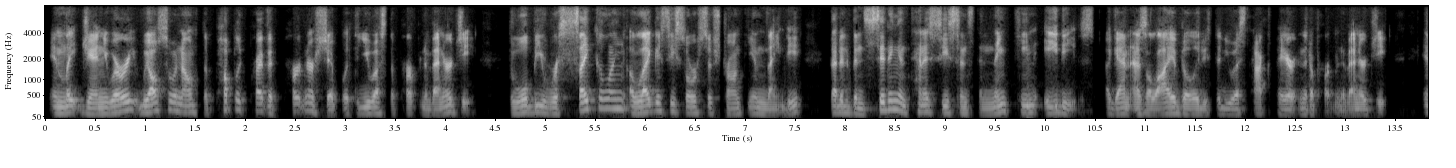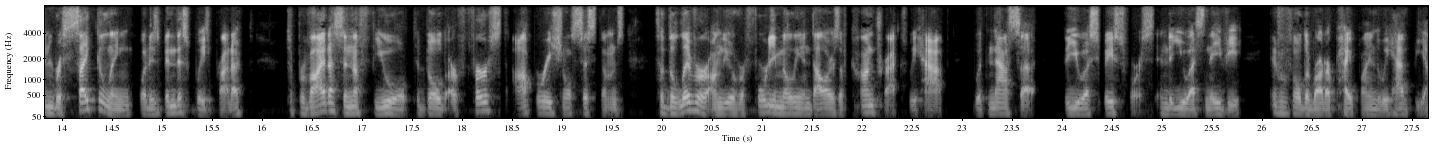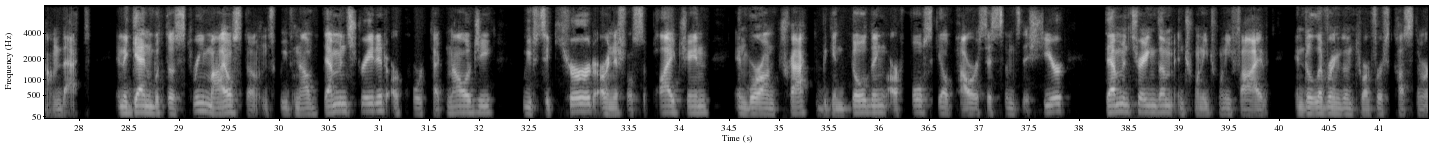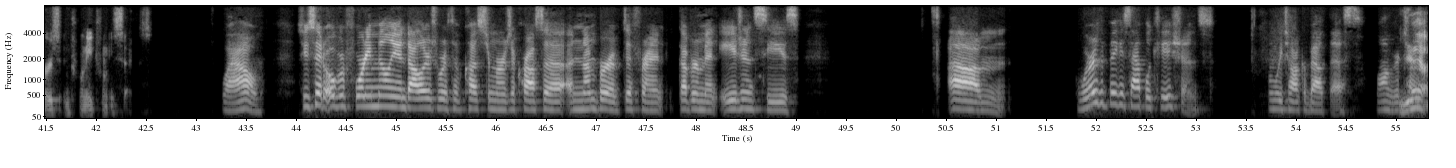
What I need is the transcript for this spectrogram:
In late January, we also announced a public private partnership with the US Department of Energy that will be recycling a legacy source of strontium 90 that had been sitting in Tennessee since the 1980s, again, as a liability to the US taxpayer and the Department of Energy, in recycling what has been this waste product to provide us enough fuel to build our first operational systems to deliver on the over $40 million of contracts we have with NASA, the US Space Force, and the US Navy, and fulfill the broader pipeline that we have beyond that. And again, with those three milestones, we've now demonstrated our core technology, we've secured our initial supply chain, and we're on track to begin building our full scale power systems this year, demonstrating them in 2025 and delivering them to our first customers in 2026. Wow. So you said over $40 million worth of customers across a, a number of different government agencies. Um, where are the biggest applications when we talk about this longer term? Yeah,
